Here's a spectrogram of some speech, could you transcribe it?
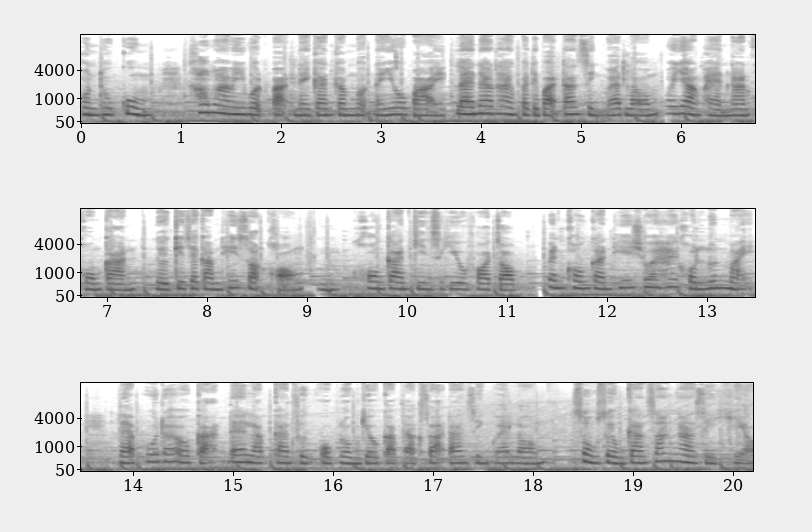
คนทุกกลุ่ม เข้ามามีบทบาทในการกำหนดนโยบาย และแนวทางปฏิบัติด้านสิ่งแวดล้อม ตัวอย่างแผนงานโครงการ หรือกิจกรรมที่สอดคล้อง โครงการ Green Skill for Job เป็นโครงการที่ช่วยให้คนรุ่นใหม่ และผู้ได้โอกาสได้รับการฝึกอบรมเกี่ยวกับทักษะด้านสิ่งแวดล้อม ส่งเสริมการสร้างงานสีเขียว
